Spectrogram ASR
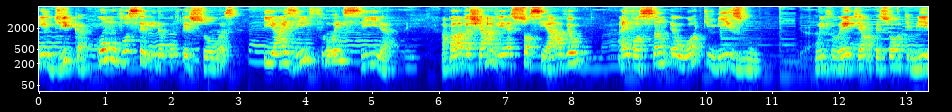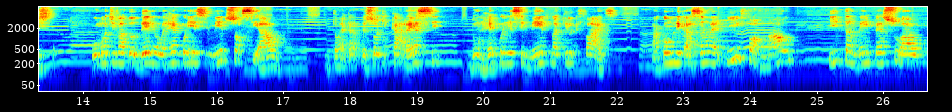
Indica como você lida com pessoas e as influencia. A palavra-chave é sociável, a emoção é o otimismo. O influente é uma pessoa otimista. O motivador dele é o reconhecimento social. Então é aquela pessoa que carece de um reconhecimento naquilo que faz. A comunicação é informal e também pessoal.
